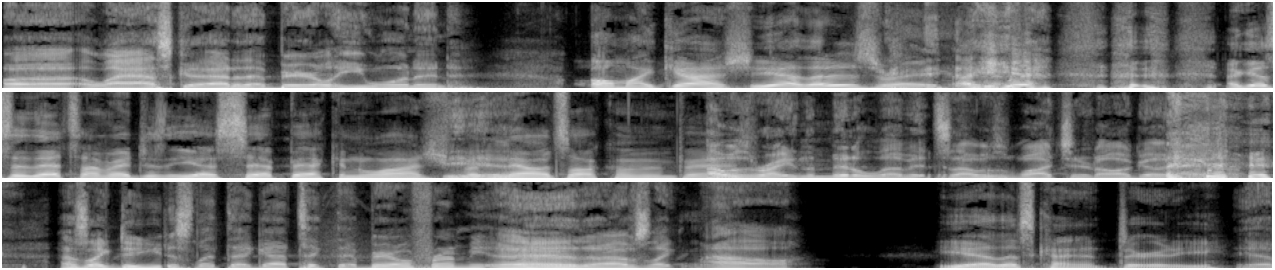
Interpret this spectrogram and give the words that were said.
uh, Alaska out of that barrel he wanted. Oh my gosh, yeah, that is right. I, yeah, I guess at that time I just yeah sat back and watched, but Yeah. now it's all coming back. I was right in the middle of it, so I was watching it all go down. I was like, "Do you just let that guy take that barrel from you?" And I was like, "No." yeah, that's kind of dirty. Yeah,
